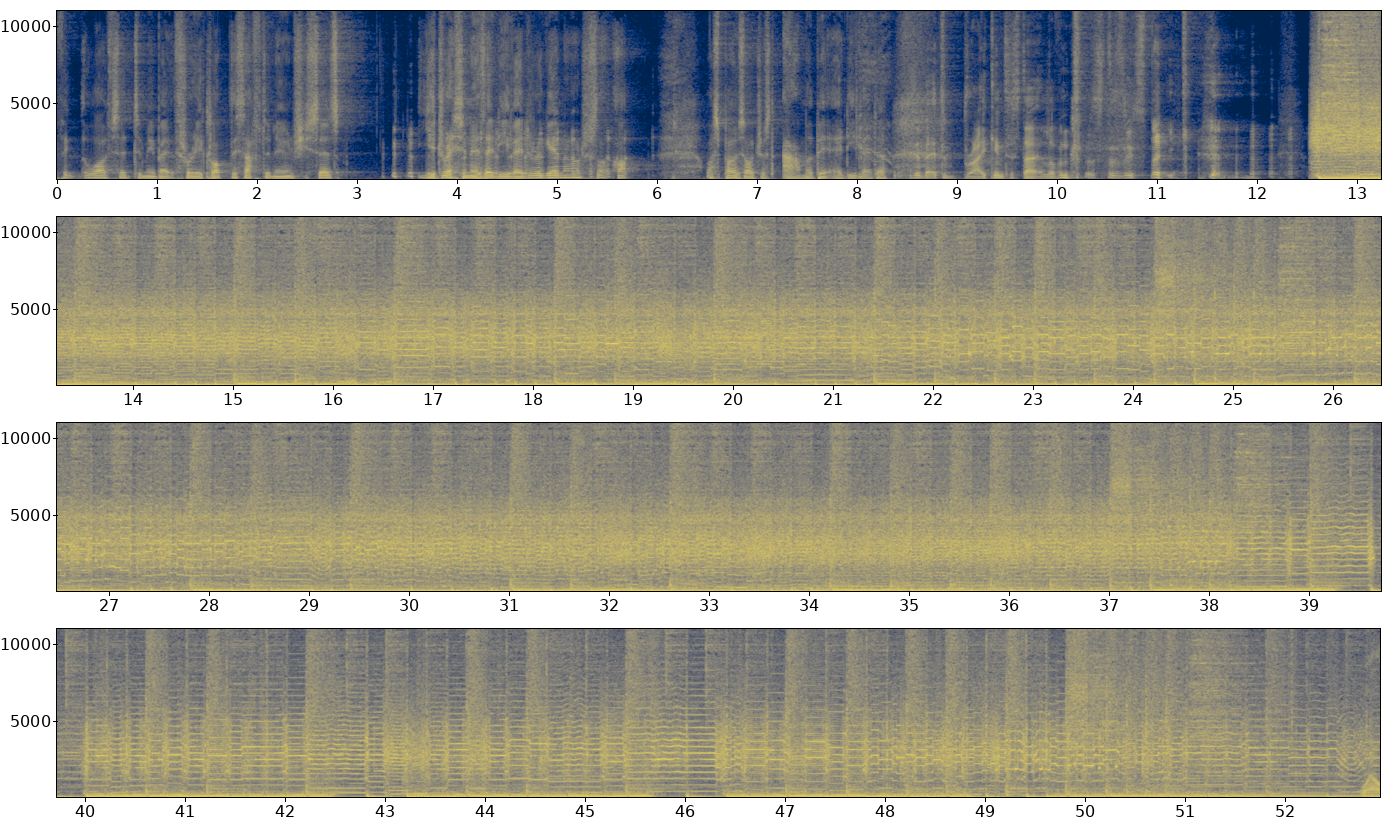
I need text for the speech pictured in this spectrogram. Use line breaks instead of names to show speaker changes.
I think the wife said to me about three o'clock this afternoon. She says, "You're dressing as Eddie Vedder again," and I was just like, oh, "I suppose I just am a bit Eddie Vedder."
It better to break into state of love and trust as we speak?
